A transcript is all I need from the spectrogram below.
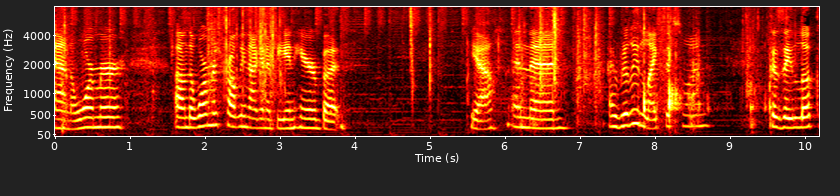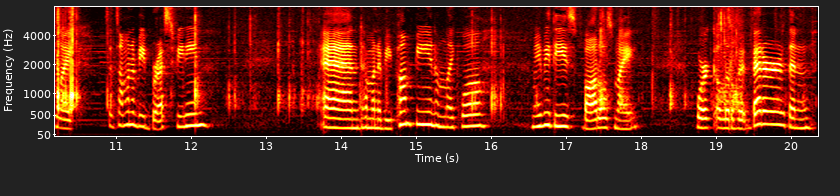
and a warmer. Um, the warmer's probably not going to be in here, but yeah. And then I really like this one because they look like, since I'm going to be breastfeeding and I'm going to be pumping, I'm like, well, maybe these bottles might work a little bit better than,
